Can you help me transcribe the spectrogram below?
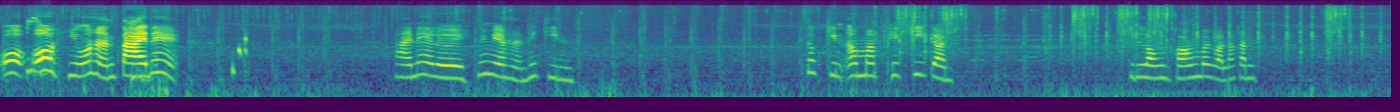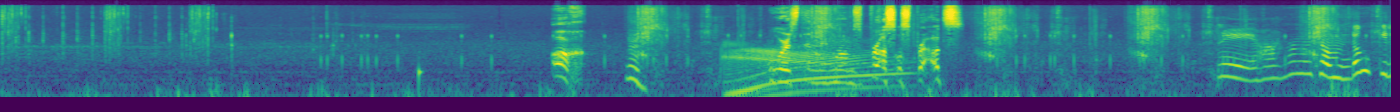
โอ้โอ้หิวอาหารตายแน่ตายแน่เลย ไม่มีอาหารให้กิน ต้องกินเอามาเพกกี้กัน กินรองท้องไปก่อนแล้วกัน Brussels sprouts. นี่ค่ะท่านผู้ชมต้องกิน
